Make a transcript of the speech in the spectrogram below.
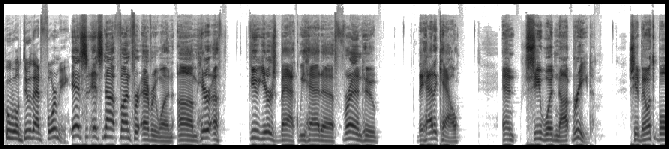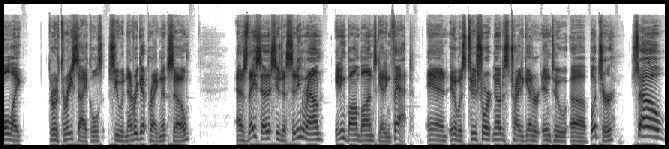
who will do that for me. it's it's not fun for everyone. Um here a few years back we had a friend who they had a cow and she would not breed. She had been with the bull like through three cycles. She would never get pregnant so as they said it she was just sitting around eating bonbons getting fat. And it was too short notice to try to get her into a butcher so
